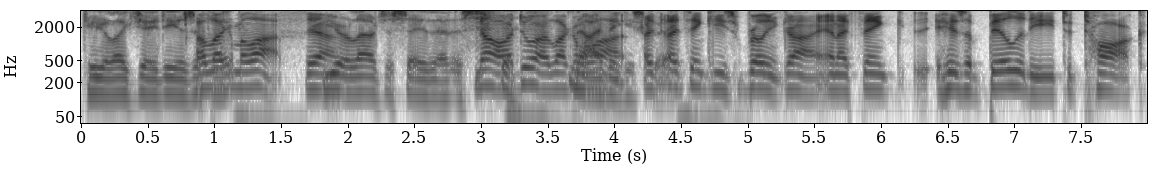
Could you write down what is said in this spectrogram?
Do you like JD as a I like him a lot. Yeah, you're allowed to say that. As, no, I do. I like him no, a lot. I think he's. Good. I, I, think he's a brilliant guy, and I think his ability to talk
